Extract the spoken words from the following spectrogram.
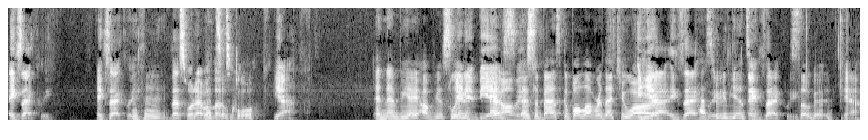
exactly. Exactly. That's what I would Mm-hmm. That's love so to do. cool. Yeah. And NBA, obviously. And NBA, as, As obviously. the basketball lover that you are. yeah, exactly. Has to be the answer. Exactly. So good. yeah.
